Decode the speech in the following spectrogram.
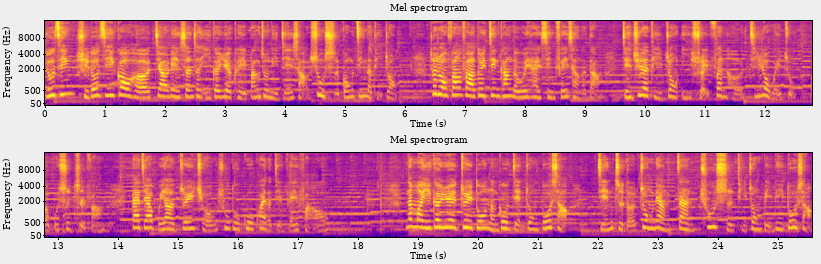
如今，许多机构和教练声称一个月可以帮助你减少数十公斤的体重。这种方法对健康的危害性非常的大。减去的体重以水分和肌肉为主，而不是脂肪。大家不要追求速度过快的减肥法哦。那么，一个月最多能够减重多少？减脂的重量占初始体重比例多少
